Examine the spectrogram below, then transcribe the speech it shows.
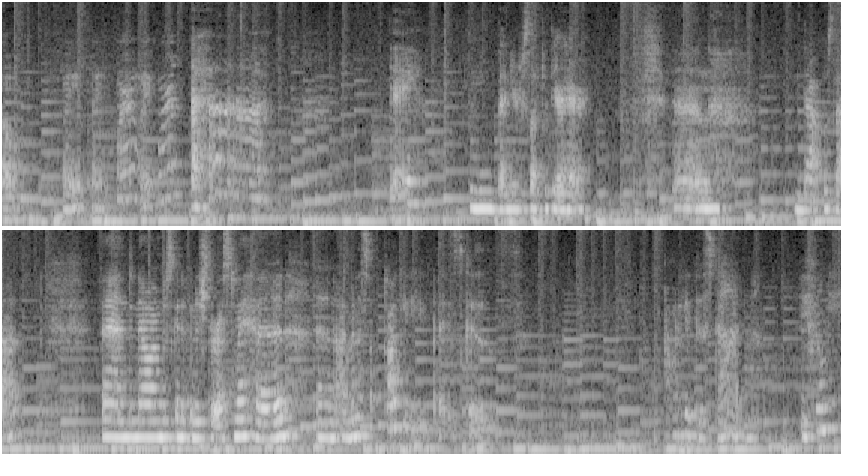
Oh, wait, wait, wait, wait, wait. Aha! Yay. And then you're just left with your hair. And that was that. And now I'm just gonna finish the rest of my head and I'm gonna stop talking to you guys because I wanna get this done. You feel me?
